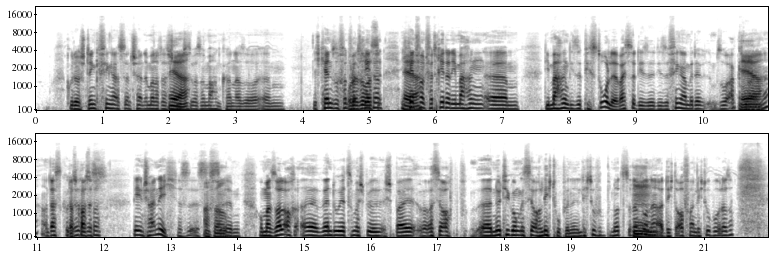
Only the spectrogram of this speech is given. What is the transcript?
Gut, der Stinkfinger ist anscheinend immer noch das Ja. Schlimmste, was man machen kann. Also ähm, ich kenne so von Oder Vertretern, sowas- ich ja. kenne von Vertretern, die machen, ähm, die machen diese Pistole, weißt du, diese diese Finger mit der so abknallen, Ja. ne? Und das, Das kostet- das Nee, anscheinend nicht. Das ist, so. ähm, und man soll auch, äh, wenn du jetzt zum Beispiel bei, was ja auch äh, Nötigung ist ja auch Lichthupe, eine Lichthupe benutzt oder so, Mhm. ne? Dicht auffahren, Lichthupe oder so.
